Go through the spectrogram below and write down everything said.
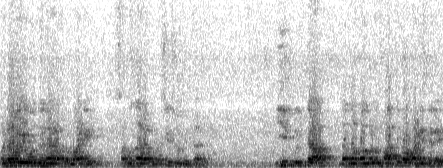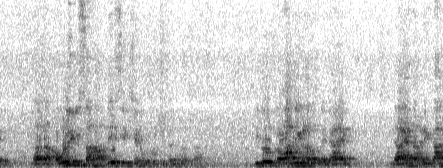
ಬಡವರಿಗೆ ಒಂದು ನ್ಯಾಯವನ್ನು ಮಾಡಿ ಸಮುದಾಯವನ್ನು ನಶಿಸುವುದಿದ್ದಾರೆ. ಈ ಕೃತ್ಯ ನನ್ನ ಮಗಳು ಫಾತಿಮಾ ಮಾಡಿದರೆ ನಾನು ಅವಳಿಗೂ ಸಹ ಅದೇ ಶಿಕ್ಷೆಯನ್ನು ಕೊಟ್ಟಿದ್ದಂತ. ಇದು ಪ್ರವಾದಿಗಳ ಒಂದು ನ್ಯಾಯ, ನ್ಯಾಯದ ಅಧಿಕಾರ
